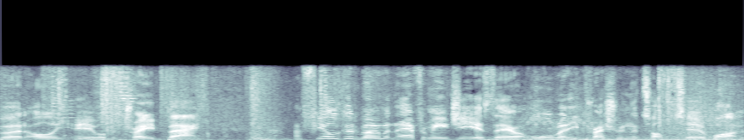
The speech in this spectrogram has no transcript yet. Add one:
but Ollie able to trade back. A feel-good moment there from EG as they are already pressuring the top tier 1.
